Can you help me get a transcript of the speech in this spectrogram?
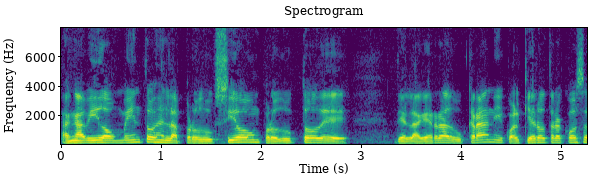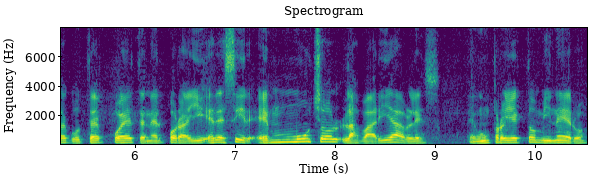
Han habido aumentos en la producción, producto de, la guerra de Ucrania y cualquier otra cosa que usted puede tener por ahí. Es decir, es mucho las variables en un proyecto minero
